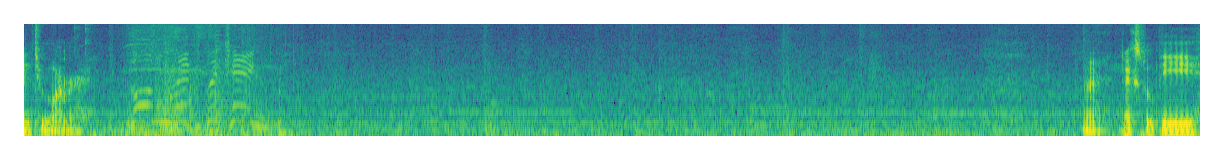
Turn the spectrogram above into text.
And two armor. Long live the king! Alright, next will be...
